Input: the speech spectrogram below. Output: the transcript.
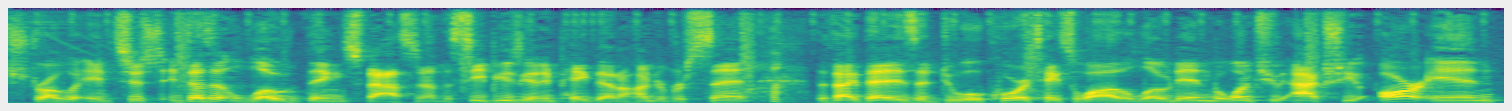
struggle. It's just it doesn't load things fast enough. The CPU is getting pegged at 100%. the fact that it is a dual core, it takes a while to load in. But once you actually are in,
